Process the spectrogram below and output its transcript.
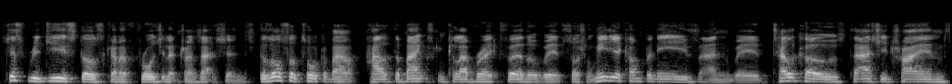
just reduce those kind of fraudulent transactions There's also talk about how the banks can collaborate further with social media companies and with telcos to actually try and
